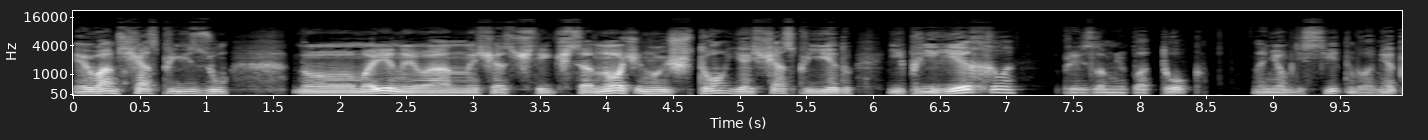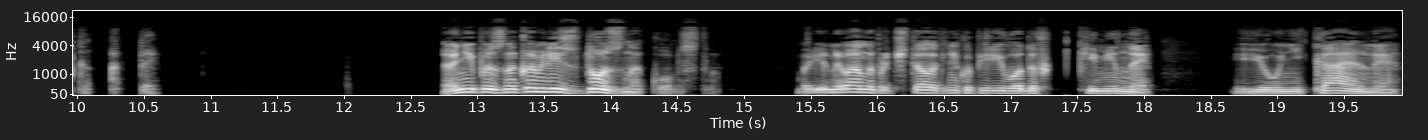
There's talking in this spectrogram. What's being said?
Я вам сейчас привезу. Но, Марина Ивановна, сейчас четыре часа ночи. Ну и что? Я сейчас приеду. И приехала, и привезла мне платок. На нем действительно была метка АТ. Они познакомились до знакомства. Марина Ивановна прочитала книгу переводов Кимине. Ее уникальное,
